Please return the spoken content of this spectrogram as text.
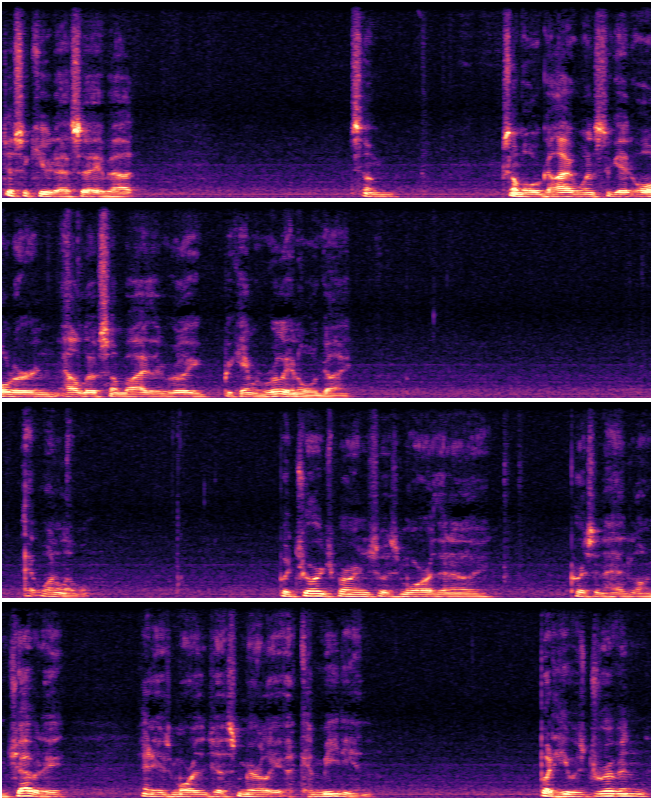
just a cute essay about some some old guy wants to get older and outlive somebody that really became really an old guy at one level. But George Burns was more than a person that had longevity, and he was more than just merely a comedian. But he was driven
